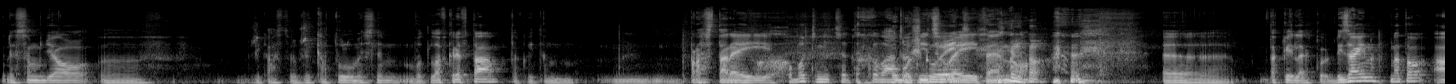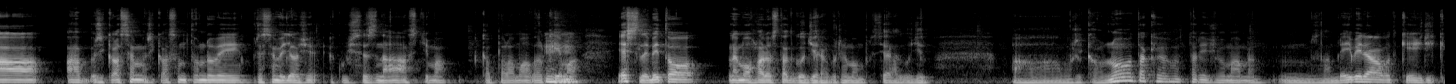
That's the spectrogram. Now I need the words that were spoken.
kde jsem udělal, uh, říká se to dobře, katulu, myslím, od Lovecrafta, takový ten mm, prastarej. Chobotnice taková Chobotnicovej ten, no. Eh, takovýhle jako design na to a, a říkal jsem, říkal jsem Tondovi, že jsem věděl, že jak už se zná s těma kapelama velkýma, mm-hmm. jestli by to nemohla dostat Gojira, protože mám prostě rád Gojiru. A on říkal, no tak tady že máme, mm, znám Davida od KHDK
